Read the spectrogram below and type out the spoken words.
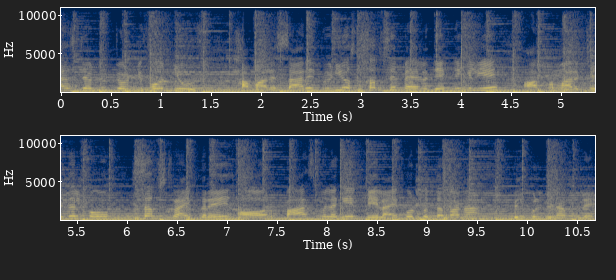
S W twenty four news हमारे सारे वीडियो सबसे पहले देखने के लिए आप हमारे चैनल को सब्सक्राइब करें और पास में लगे बेल आइकन को दबाना बिल्कुल भी ना भूलें।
